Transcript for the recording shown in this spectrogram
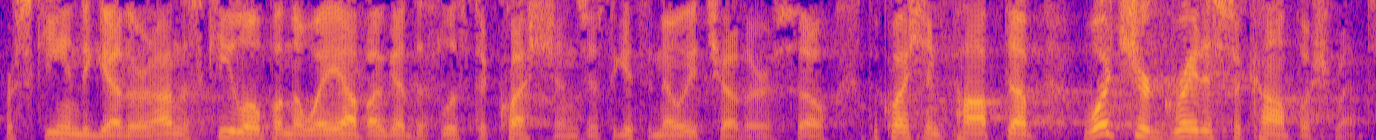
were skiing together. And on the ski slope on the way up, I've got this list of questions just to get to know each other. So the question popped up, what's your greatest accomplishment?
